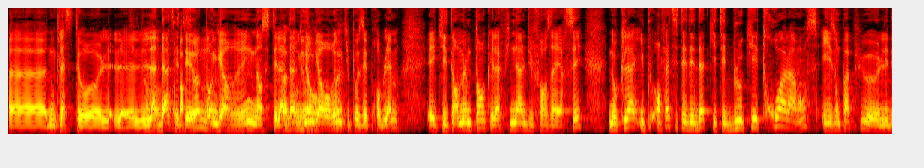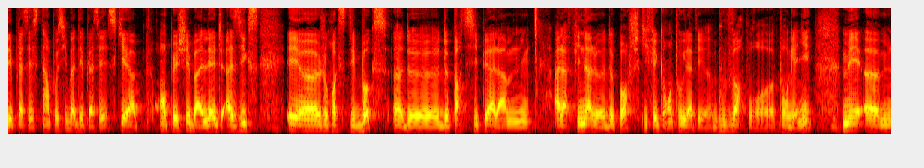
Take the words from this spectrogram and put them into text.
Euh, donc là c'était la date c'était Hungaroring, non c'était la Ah, date de Hungaro, Hungaroring ouais. qui posait problème et qui était en même temps que la finale du Forza RC. Donc là, il- en fait c'était des dates qui étaient bloquées trop à l'avance et ils n'ont pas pu euh, les déplacer, c'était impossible à déplacer, ce qui a empêché bah, Ledge, ASICS et euh, je crois que c'était Box euh, de, de participer à la, à la finale de Porsche, ce qui fait qu'en tout il avait euh, boulevard pour, euh, pour gagner. Mais euh,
